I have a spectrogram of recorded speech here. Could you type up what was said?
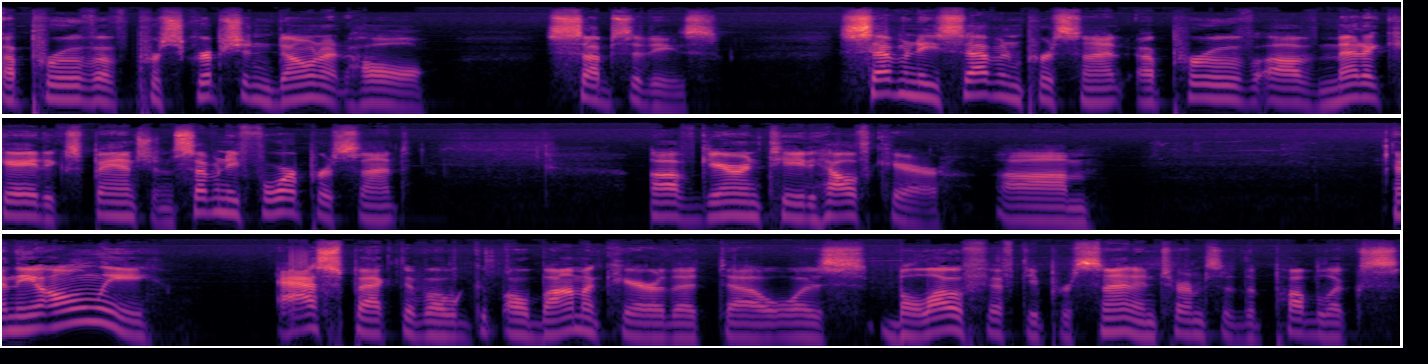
approve of prescription donut hole subsidies. 77% approve of Medicaid expansion, 74% of guaranteed health care. Um, and the only aspect of o- Obamacare that uh, was below 50% in terms of the public's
